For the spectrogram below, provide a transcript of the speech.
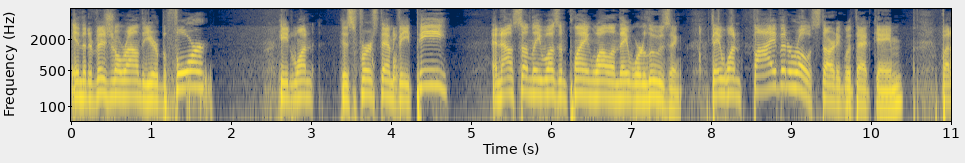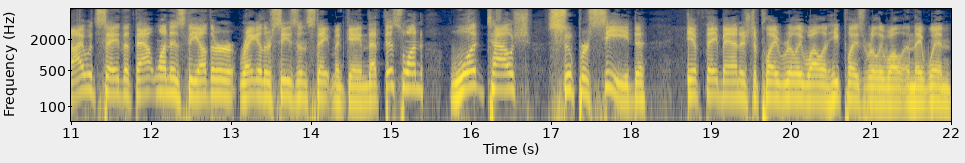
in the divisional round the year before. He'd won his first MVP, and now suddenly he wasn't playing well and they were losing. They won five in a row starting with that game, but I would say that that one is the other regular season statement game. That this one would Tausch supersede if they manage to play really well and he plays really well and they win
